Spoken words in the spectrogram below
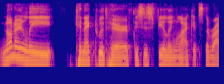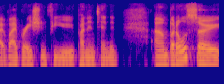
not only connect with her if this is feeling like it's the right vibration for you, pun intended. Um, but also,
